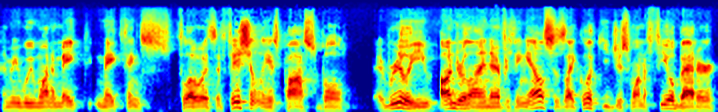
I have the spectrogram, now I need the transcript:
I mean, we want to make make things flow as efficiently as possible. Really, underline everything else is like, look, you just want to feel better.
